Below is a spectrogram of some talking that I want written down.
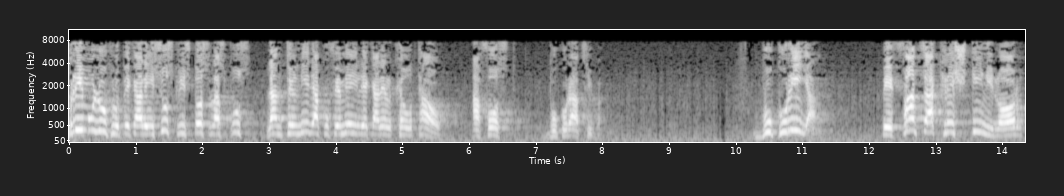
Primul lucru pe care Iisus Hristos l-a spus la întâlnirea cu femeile care îl căutau a fost bucurați-vă. Bucuria pe fața creștinilor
